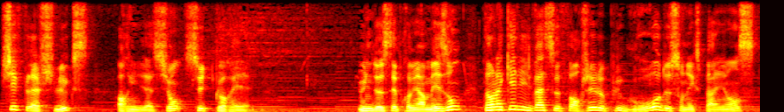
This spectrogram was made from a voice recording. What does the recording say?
chez Flash Lux, organisation sud-coréenne. Une de ses premières maisons dans laquelle il va se forger le plus gros de son expérience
